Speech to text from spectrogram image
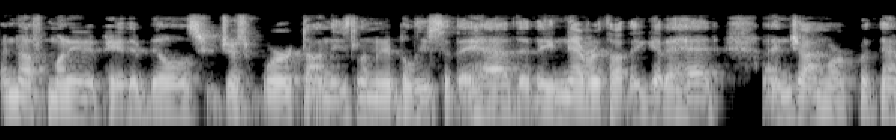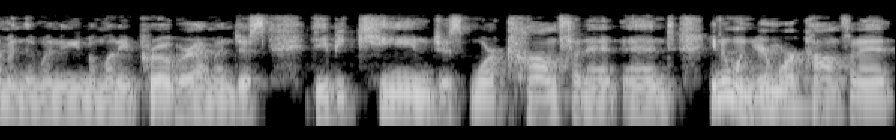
enough money to pay their bills, who just worked on these limited beliefs that they have that they never thought they'd get ahead. And John worked with them in the winning game of money program and just, they became just more confident. And, you know, when you're more confident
